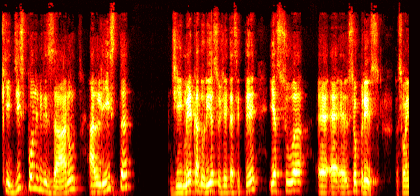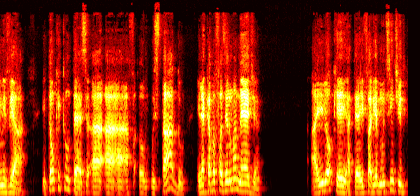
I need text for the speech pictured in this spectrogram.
que disponibilizaram a lista de mercadoria sujeita a ST e a sua, é, é, é, o seu preço, a sua MVA. Então, o que acontece? A, a, a, o Estado ele acaba fazendo uma média. Aí, ok, até aí faria muito sentido.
